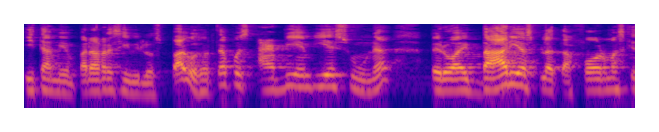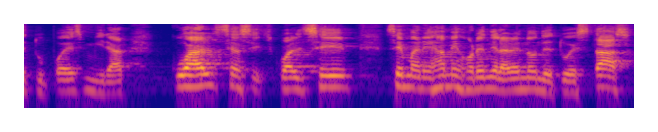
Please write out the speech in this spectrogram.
y también para recibir los pagos. Ahorita pues Airbnb es una, pero hay varias plataformas que tú puedes mirar cuál se, hace, cuál se, se maneja mejor en el área en donde tú estás.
